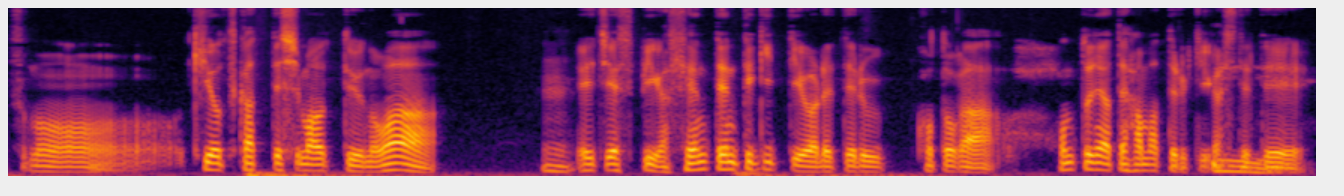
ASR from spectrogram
その、気を使ってしまうっていうのは、うん。HSP が先天的って言われてることが本当に当てはまってる気がしてて、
